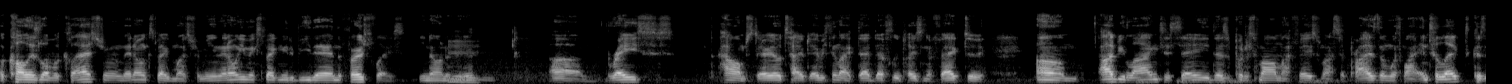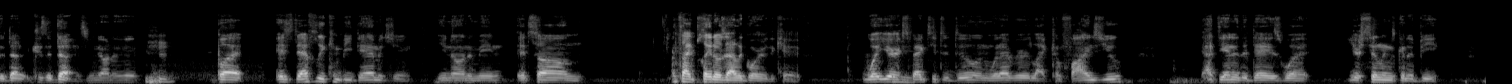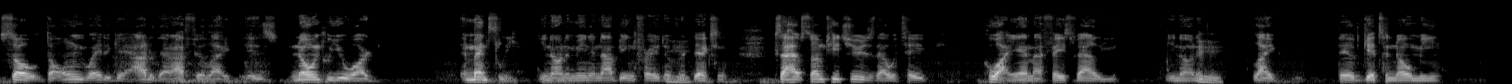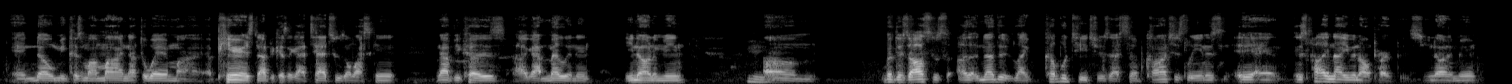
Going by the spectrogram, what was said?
a college level classroom, they don't expect much from me, and they don't even expect me to be there in the first place. You know what I mean? Um, race, how I'm stereotyped, everything like that definitely plays an factor. Um, I'd be lying to say it doesn't put a smile on my face when I surprise them with my intellect because it does. Because it does. You know what I mean? but it's definitely can be damaging. You know what I mean? It's um, it's like Plato's allegory of the cave. What you're Mhm. expected to do and whatever like confines you, at the end of the day, is what your ceiling's gonna be. So the only way to get out of that, I feel like, is knowing who you are immensely. You know what I mean, and not being afraid of Mhm. rejection. Because I have some teachers that would take who I am at face value. You know what I mean? Like they would get to know me and know me because my mind, not the way of my appearance, not because I got tattoos on my skin, not because I got melanin. You know what I mean? Mhm. Um, but there's also another like couple teachers that subconsciously, and it's and it's probably not even on purpose. You know what I mean?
